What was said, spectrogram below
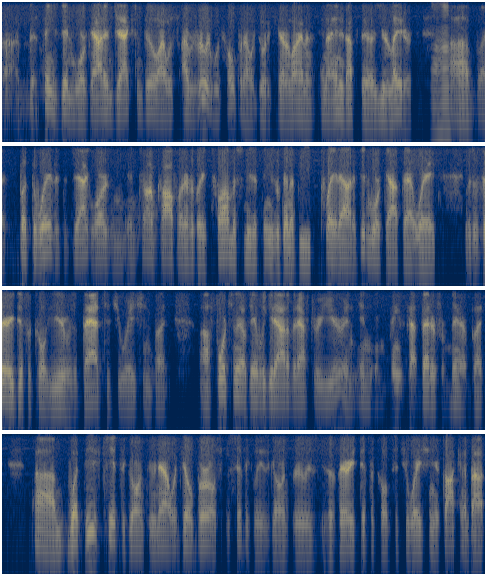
uh, the, things didn't work out in Jacksonville. I was I really was hoping I would go to Carolina, and I ended up there a year later. Uh-huh. Uh, but but the way that the Jaguars and, and Tom Coughlin everybody promised me that things were going to be played out, it didn't work out that way. It was a very difficult year. It was a bad situation, but uh, fortunately, I was able to get out of it after a year, and, and, and things got better from there. But um, what these kids are going through now, what Joe Burrow specifically is going through, is, is a very difficult situation. You're talking about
